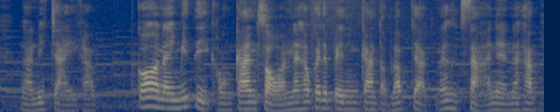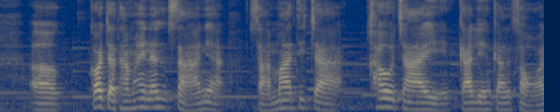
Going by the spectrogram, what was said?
ำงานวิจัยครับก็ในมิติของการสอนนะครับก็จะเป็นการตอบรับจากนักศึกษาเนี่ยนะครับก็จะทำให้นักศึกษาเนี่ยสามารถที่จะเข้าใจการเรียนการสอน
